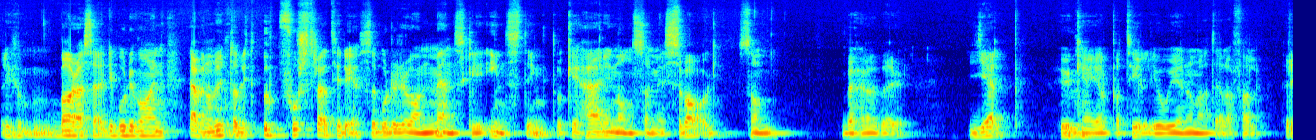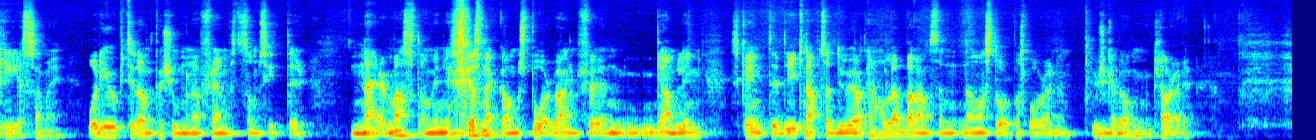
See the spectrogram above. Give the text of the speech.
Liksom bara så här, det borde vara en, även om du inte har blivit uppfostrad till det så borde det vara en mänsklig instinkt. Okej, här är någon som är svag, som behöver hjälp. Hur kan jag hjälpa till? Jo, genom att i alla fall resa mig. Och det är upp till de personerna främst som sitter närmast om vi nu ska snacka om spårvagn för en gamling ska inte, det är knappt så att du och jag kan hålla balansen när man står på spårvagnen. Hur ska de klara det?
